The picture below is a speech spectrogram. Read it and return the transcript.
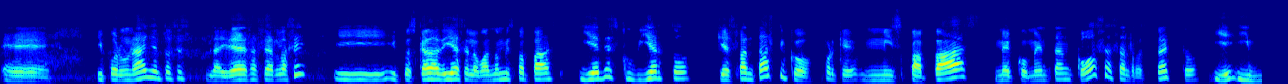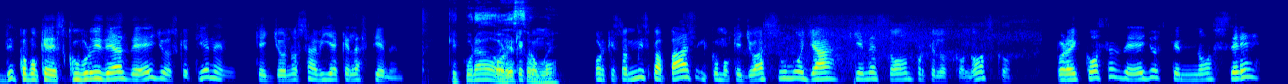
eh, y por un año, entonces la idea es hacerlo así. Y, y pues cada día se lo mando a mis papás y he descubierto que es fantástico porque mis papás me comentan cosas al respecto y, y de- como que descubro ideas de ellos que tienen que yo no sabía que las tienen Qué curado Porque eso, como-. Porque son mis papás y como que yo asumo ya quiénes son porque los conozco pero hay cosas de ellos que no sé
